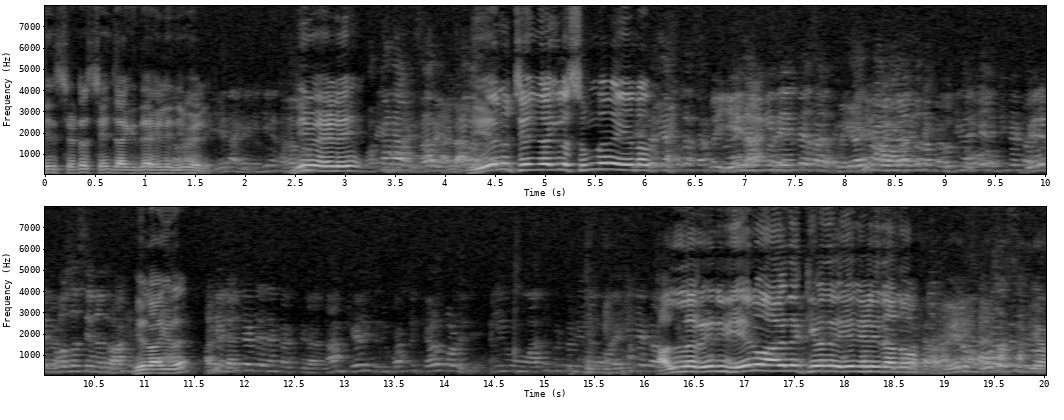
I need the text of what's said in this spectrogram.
ಏನು ಸ್ಟೇಟಸ್ ಚೇಂಜ್ ಆಗಿದೆ? ಹೇಳಿ ನೀವು ಹೇಳಿ. ನೀವೇ ಹೇಳಿ. ಏನು ಚೇಂಜ್ ಆಗಿಲ್ಲ ಸುಮ್ಮನೆ ಏನಾದ್ರು. ಏನಾಗಿದೆ ಅಂತ ಸರ್ ಬೇರೆ ಪ್ರೋಸೆಸ್ ಏನಾದ್ರು ಆಗಿದೆ? ಏನಾಗಿದೆ? ಅದಕ್ಕೆ ನಾನು ಕೇಳಿದ್ದು ನೀವು ಫಸ್ಟ್ ಕೇಳ್ಕೊಳ್ಳಿ ನೀವು ಅದು ಬಿಟ್ಟು ನೀವು educate ಅಲ್ಲ ರೀ ನೀವು ಏನು ಆಗದೆ ಕೇಳಿದ್ರೆ ಏನು ಹೇಳಿ ನಾನು? ಏನು ಪ್ರೋಸೆಸ್ ಇದೆಯಾ?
